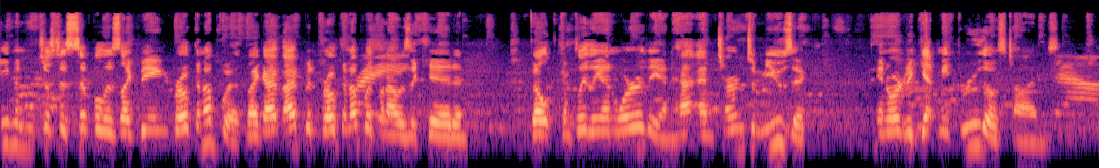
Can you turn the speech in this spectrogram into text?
even just as simple as like being broken up with. Like I've, I've been broken up with when I was a kid and felt completely unworthy and ha- and turned to music in order to get me through those times. Yeah.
